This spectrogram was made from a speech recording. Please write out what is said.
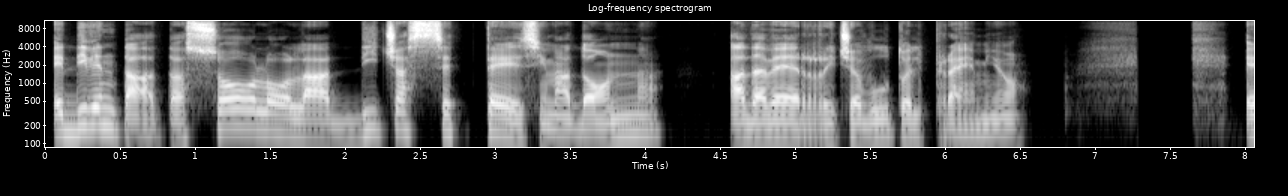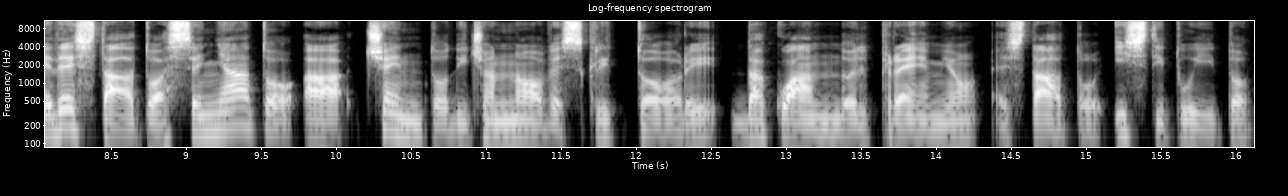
è diventata solo la diciassettesima donna ad aver ricevuto il premio ed è stato assegnato a 119 scrittori da quando il premio è stato istituito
